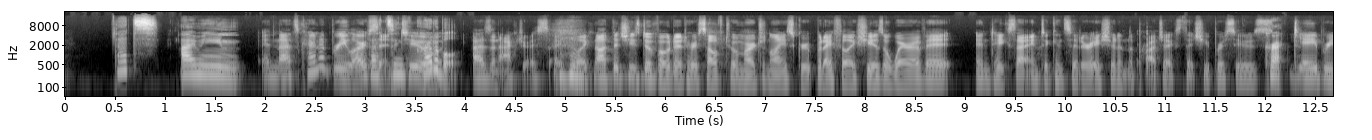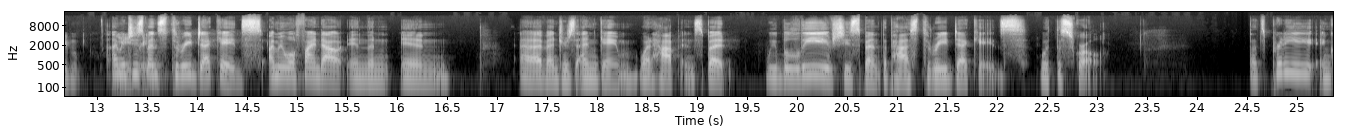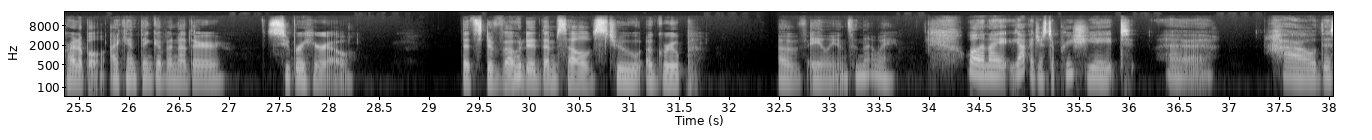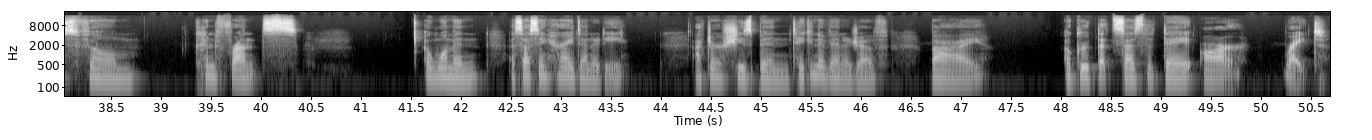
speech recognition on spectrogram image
That's I mean, and that's kind of Brie Larson that's too. incredible. as an actress. I feel Mhm. like not that she's devoted herself to a marginalized group, but I feel like she is aware of it and takes that into consideration in the projects that she pursues. Correct. Yay, Brie. I mean, she Brie. spends three decades. I mean, we'll find out in the in uh, Avengers Endgame what happens, but we believe she spent the past three decades with the Skrull. That's pretty incredible. I can't think of another superhero that's devoted themselves to a group of aliens in that way. Well, and I yeah, I just appreciate uh, how this film confronts a woman assessing her identity after she's been taken advantage of by a group that says that they are right.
